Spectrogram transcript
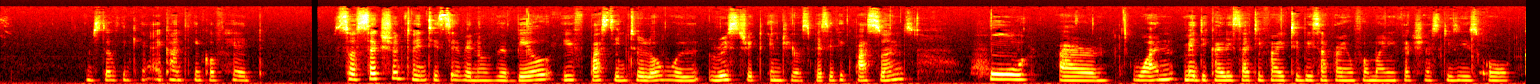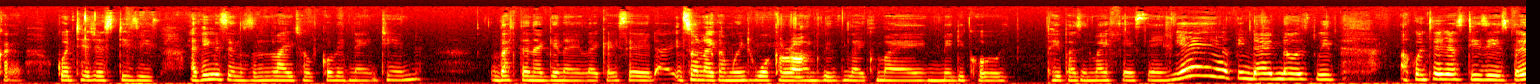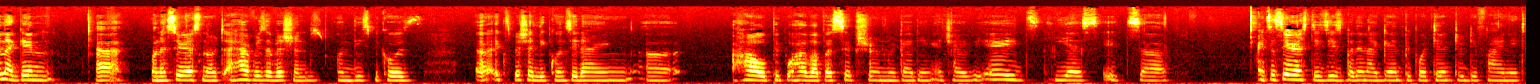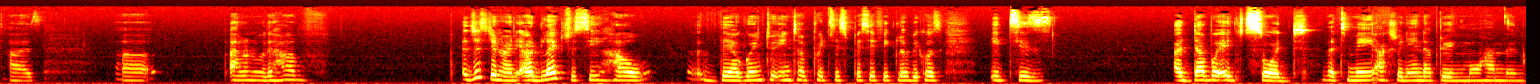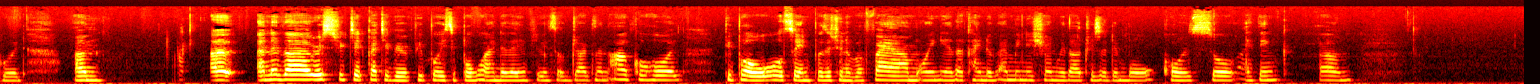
I'm still thinking i can't think of head. So, Section 27 of the bill, if passed into law, will restrict entry of specific persons who are one medically certified to be suffering from an infectious disease or contagious disease. I think this is in light of COVID 19. But then again, I, like I said, it's not like I'm going to walk around with like my medical papers in my face saying, "Yeah, I've been diagnosed with a contagious disease." But then again, uh, on a serious note, I have reservations on this because, uh, especially considering uh, how people have a perception regarding HIV/AIDS. Yes, it's uh, it's a serious disease, but then again, people tend to define it as uh, I don't know. They have just generally. I would like to see how they are going to interpret this specific law because it is a double-edged sword that may actually end up doing more harm than good. Um, uh, another restricted category of people is people who are under the influence of drugs and alcohol. People are also in possession of a firearm or any other kind of ammunition without reasonable cause. So I think um,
